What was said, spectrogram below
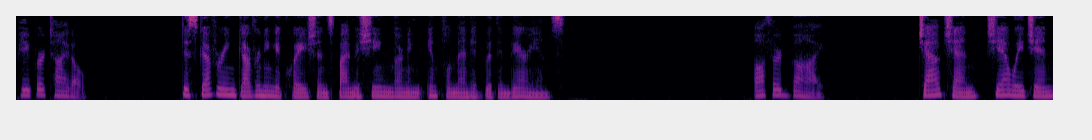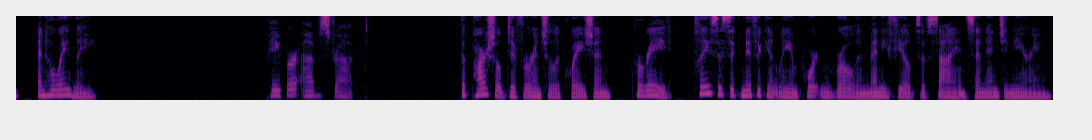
Paper title Discovering Governing Equations by Machine Learning Implemented with Invariants. Authored by Zhao Chen, Xiaowei Jin, and Hui Li. Paper Abstract The partial differential equation, parade, plays a significantly important role in many fields of science and engineering.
